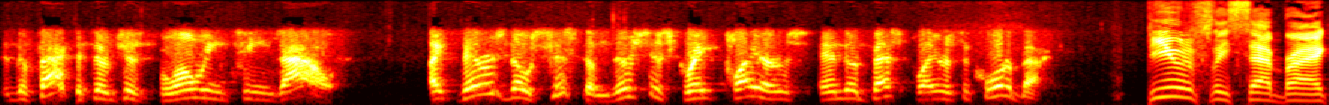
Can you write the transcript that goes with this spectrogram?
the fact that they're just blowing teams out, like, there is no system. There's just great players, and their best player is the quarterback. Beautifully said, Brian.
